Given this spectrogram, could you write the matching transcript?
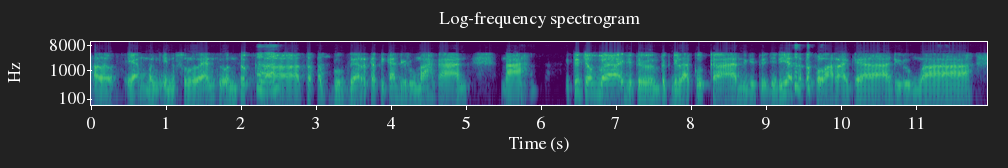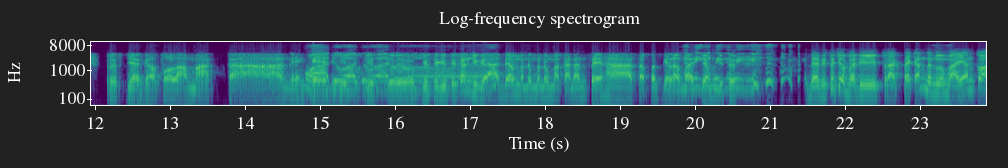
halo yang menginfluence untuk uh -huh. uh, tetap bugar ketika di rumah kan. Nah, itu coba gitu untuk dilakukan gitu. Jadi ya tetap olahraga di rumah terus jaga pola makan yang waduh, kayak di YouTube waduh, YouTube gitu gitu kan juga ada menu-menu makanan sehat apa segala macam gitu. ngeri. dan itu coba dipraktekkan dan lumayan kok.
